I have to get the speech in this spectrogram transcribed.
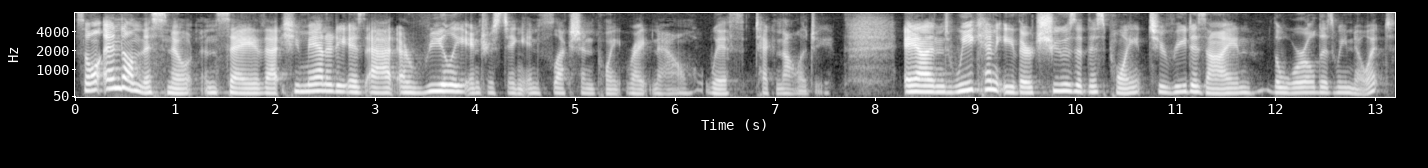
So I'll end on this note and say that humanity is at a really interesting inflection point right now with technology. And we can either choose at this point to redesign the world as we know it,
